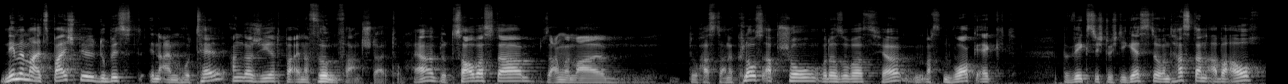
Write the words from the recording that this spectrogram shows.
Nehmen wir mal als Beispiel, du bist in einem Hotel engagiert bei einer Firmenveranstaltung. Ja, du zauberst da, sagen wir mal, du hast da eine Close-up-Show oder sowas, ja, machst einen Walk-Act, bewegst dich durch die Gäste und hast dann aber auch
